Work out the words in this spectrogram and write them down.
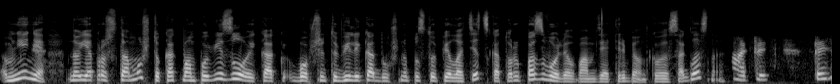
мнение. Но я просто тому, что как вам повезло и как, в общем-то, великодушно поступил отец, который позволил вам взять ребенка. Вы согласны? А, то есть то есть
